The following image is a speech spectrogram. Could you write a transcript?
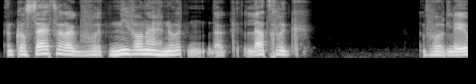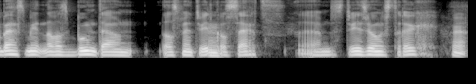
een concert waar ik bijvoorbeeld niet van heb genoten, dat ik letterlijk voor het Leeuwberg meten, dat was Boomtown. Dat was mijn tweede Hm. concert, ehm, dus twee zomers terug. Ja.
